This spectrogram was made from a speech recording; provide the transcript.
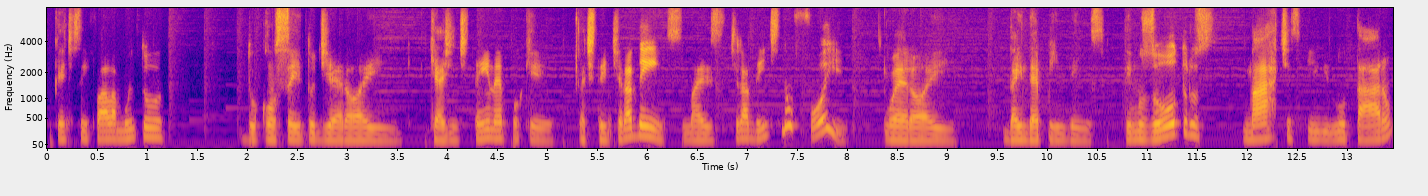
Porque a gente assim, fala muito do conceito de herói que a gente tem, né? Porque a gente tem Tiradentes, mas Tiradentes não foi o herói da independência. Temos outros mártires que lutaram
